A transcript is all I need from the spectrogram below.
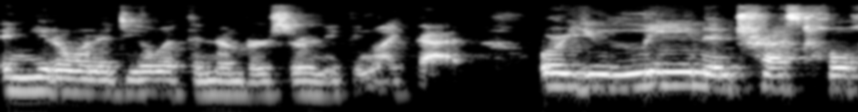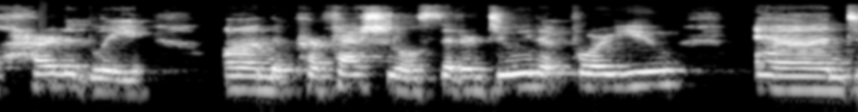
and you don't want to deal with the numbers or anything like that. Or you lean and trust wholeheartedly on the professionals that are doing it for you and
